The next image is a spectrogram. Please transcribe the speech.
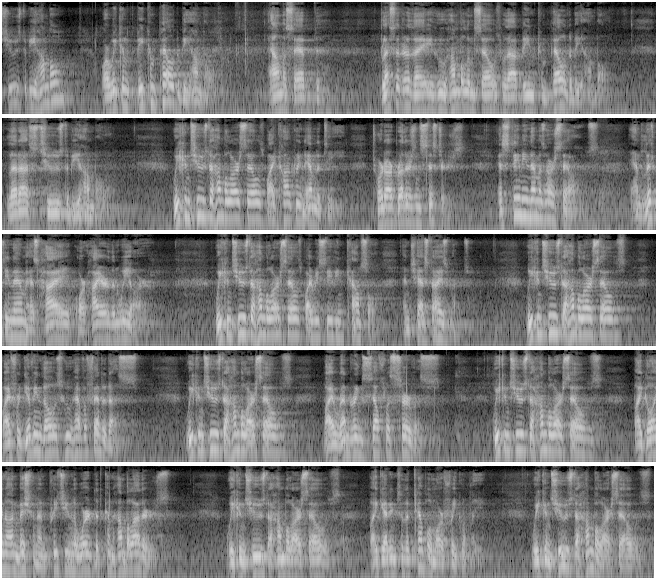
choose to be humble or we can be compelled to be humble. Alma said, Blessed are they who humble themselves without being compelled to be humble. Let us choose to be humble. We can choose to humble ourselves by conquering enmity toward our brothers and sisters, esteeming them as ourselves, and lifting them as high or higher than we are. We can choose to humble ourselves by receiving counsel and chastisement. We can choose to humble ourselves by forgiving those who have offended us. We can choose to humble ourselves by rendering selfless service. We can choose to humble ourselves by going on mission and preaching the word that can humble others. We can choose to humble ourselves by getting to the temple more frequently. We can choose to humble ourselves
